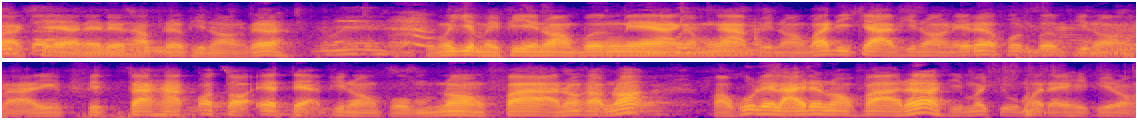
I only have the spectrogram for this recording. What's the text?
ฝากแช่ในเด้อครับเด้อพี่น้องเด้อผมมาเยี่ยมให้พี่น้องเบิ่งแหน่งามๆพี่น้องหว่าดีจ้าพี่น้องในเด้อคนเบิ่งพี่น้องหลายปิดตาหักก็ต่อแอแตะพี่น้องผมน้องฟ้าเนาะครับเนาะขอพูดหลายๆเด้อน้องฟ้าเด้อที่มาจูมาได้ให้พี่น้อง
